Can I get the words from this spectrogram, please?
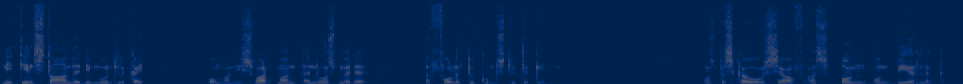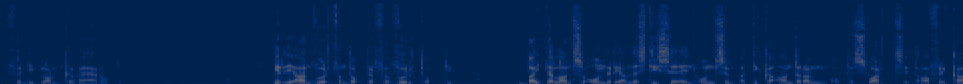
nie teenstaande die moendlikheid om aan die swartman in ons midde een volle toekomst toe te ken. Ons beskou ons as onontbeerlik vir die blanke wereld. Hier die antwoord van Dr. Verwoerd op die buitenlandse onrealistische en onsympathieke aandrang op een swart Zuid-Afrika,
